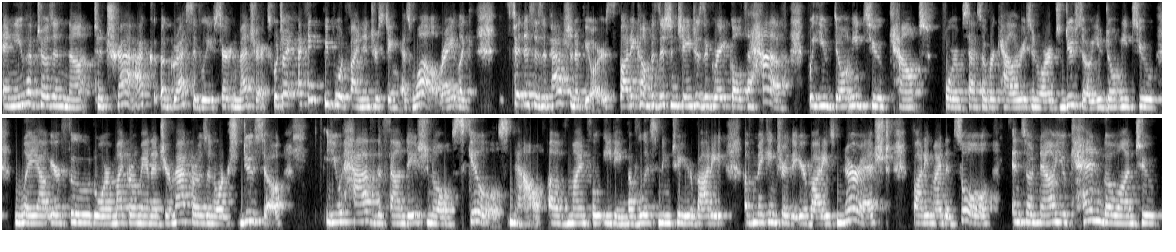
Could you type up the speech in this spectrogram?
And you have chosen not to track aggressively certain metrics, which I, I, think people would find interesting as well, right? Like fitness is a passion of yours. Body composition change is a great goal to have, but you don't need to count or obsess over calories in order to do so. You don't need to weigh out your food or micromanage your macros in order to do so you have the foundational skills now of mindful eating, of listening to your body, of making sure that your body's nourished, body, mind, and soul. And so now you can go on to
